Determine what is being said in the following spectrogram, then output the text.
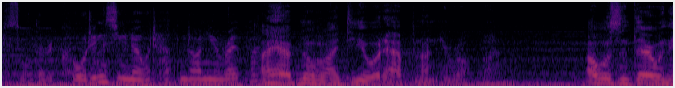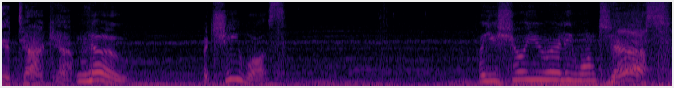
You saw the recordings, you know what happened on Europa? I have no idea what happened on Europa. I wasn't there when the attack happened. No, but she was. Are you sure you really want to? Yes!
